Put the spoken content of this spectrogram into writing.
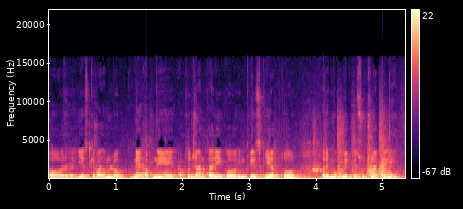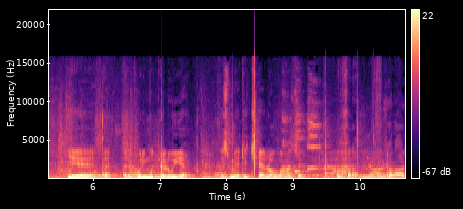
और ये इसके बाद हम लोग ने अपनी, अब तो जानकारी को इंक्रीज़ किया तो अरे मुखबिर की सूचना पे ही ये पूरी मुठभेड़ हुई है। इसमें छः लोग वहाँ से फरार हुए। फरार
